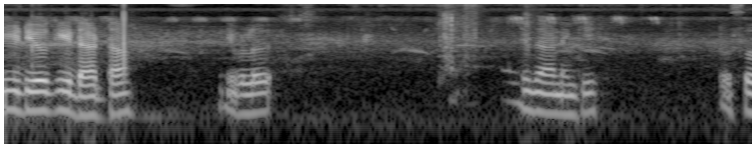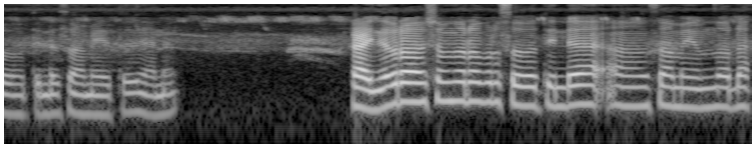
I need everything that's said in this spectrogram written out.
വീഡിയോ ഒക്കെ ഇടാട്ടോ. ഇവൾ ഇതാണെങ്കിൽ പ്രസവത്തിന്റെ സമയത്ത് ഞാൻ കഴിഞ്ഞ പ്രാവശ്യം എന്ന് പറഞ്ഞാൽ പ്രസവത്തിന്റെ സമയം എന്ന് പറഞ്ഞാൽ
